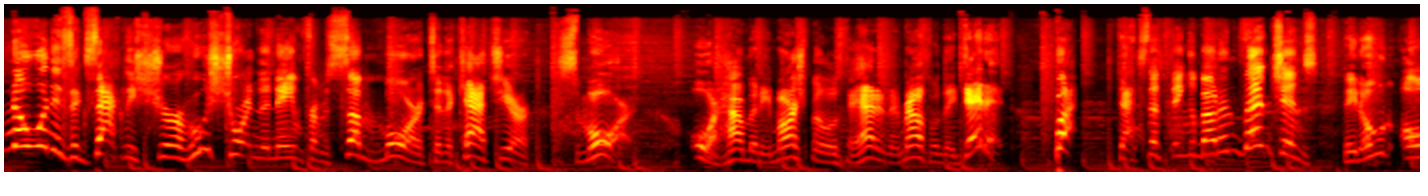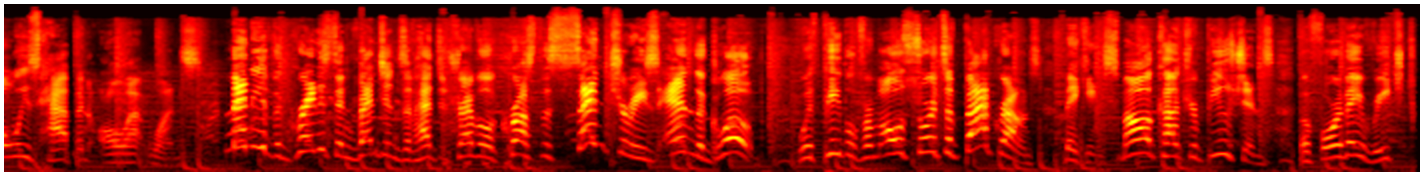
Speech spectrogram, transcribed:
No one is exactly sure who shortened the name from some more to the catchier s'more, or how many marshmallows they had in their mouth when they did it. But that's the thing about inventions. They don't always happen all at once. Many of the greatest inventions have had to travel across the centuries and the globe, with people from all sorts of backgrounds making small contributions before they reached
